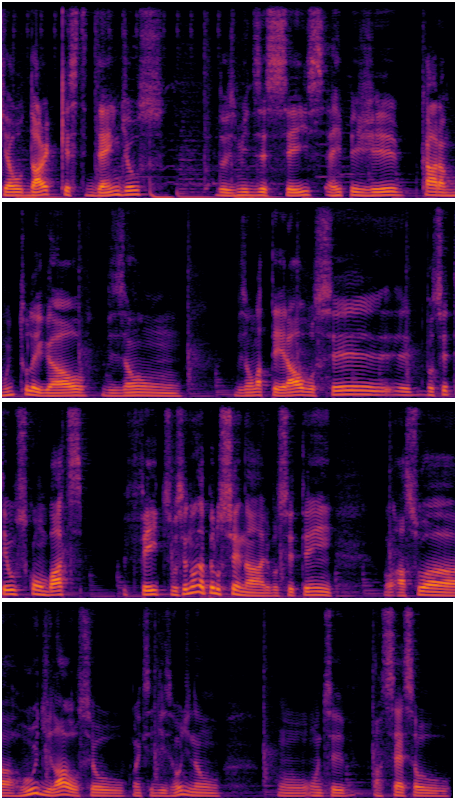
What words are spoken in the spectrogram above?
que é o Darkest Angels 2016, RPG, cara, muito legal, visão visão lateral, você você tem os combates feitos, você não anda pelo cenário, você tem a sua HUD lá, o seu, como é que se diz, HUD não, o- onde você acessa o,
